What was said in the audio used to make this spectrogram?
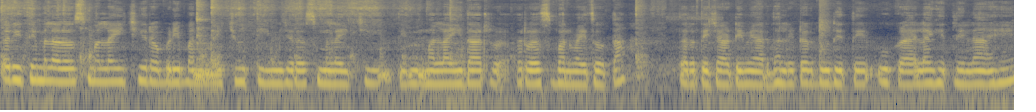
तर इथे मला रसमलाईची रबडी बनवायची होती. म्हणजे रसमलाईची ती मलाईदार रस बनवायचा होता. तर त्याच्यासाठी मी अर्धा लिटर दूध येते उकळायला घेतलेलं आहे.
